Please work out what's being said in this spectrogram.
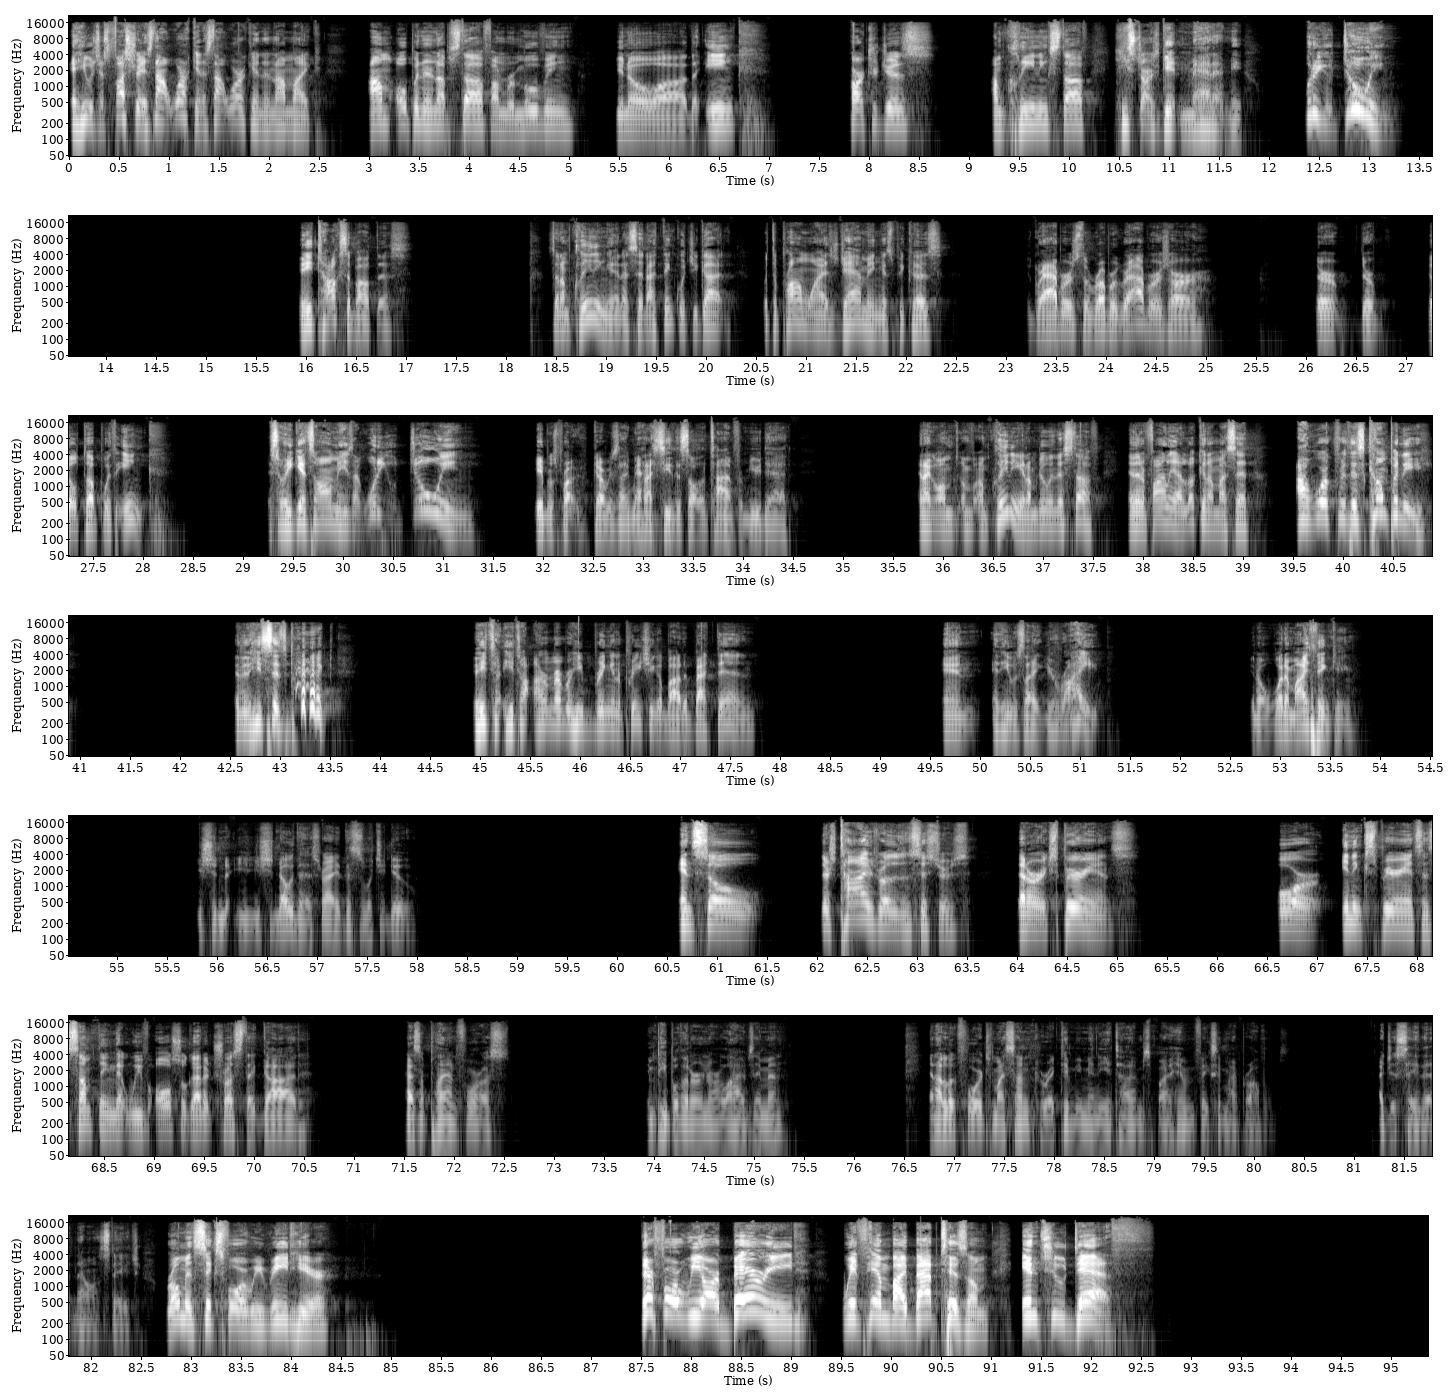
And he was just frustrated. It's not working. It's not working. And I'm like, I'm opening up stuff. I'm removing, you know, uh, the ink cartridges. I'm cleaning stuff. He starts getting mad at me. What are you doing? And he talks about this. I said, I'm cleaning it. I said, I think what you got but the problem why it's jamming is because the grabbers, the rubber grabbers, are they're they're built up with ink. And so he gets on me. He's like, "What are you doing?" Gabriel's probably like, "Man, I see this all the time from you, Dad." And I go, I'm, I'm, I'm cleaning it. I'm doing this stuff." And then finally, I look at him. I said, "I work for this company." And then he sits back. And he, t- he I remember he bringing a preaching about it back then. And and he was like, "You're right. You know, what am I thinking? You should you should know this, right? This is what you do." And so there's times, brothers and sisters, that our experience or inexperience in something that we've also got to trust that God has a plan for us in people that are in our lives. Amen. And I look forward to my son correcting me many times by him fixing my problems. I just say that now on stage. Romans 6 4, we read here. Therefore, we are buried with him by baptism into death.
